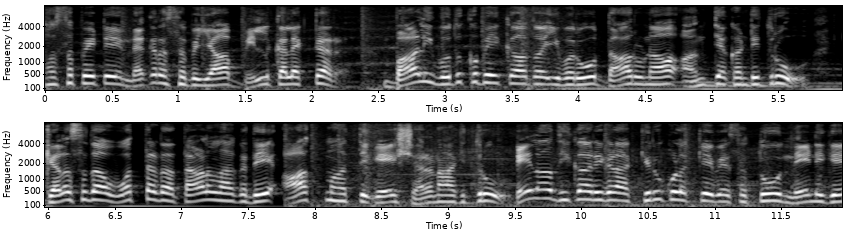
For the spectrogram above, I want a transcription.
ಹೊಸಪೇಟೆ ನಗರಸಭೆಯ ಬಿಲ್ ಕಲೆಕ್ಟರ್. ಬಾಳಿ ಬದುಕಬೇಕಾದ ಇವರು ದಾರುಣ ಅಂತ್ಯ ಕಂಡಿದ್ರು ಕೆಲಸದ ಒತ್ತಡ ತಾಳಲಾಗದೆ ಆತ್ಮಹತ್ಯೆಗೆ ಶರಣಾಗಿದ್ರು. ಮೇಲಾಧಿಕಾರಿಗಳ ಕಿರುಕುಳಕ್ಕೆ ಬೇಸತ್ತು ನೇಣಿಗೆ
